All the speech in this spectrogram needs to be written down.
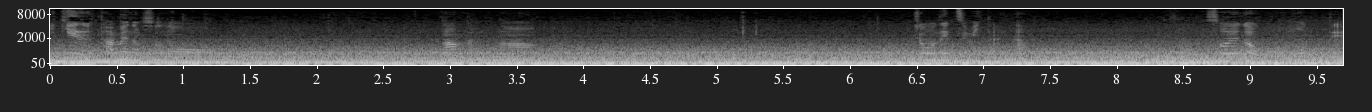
生きるためのそのなんだろうな。情熱みたいな。そういうのを持って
